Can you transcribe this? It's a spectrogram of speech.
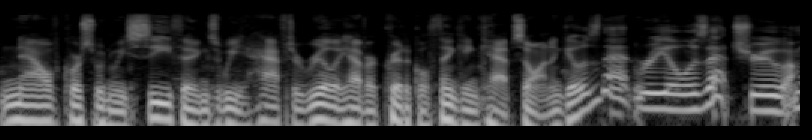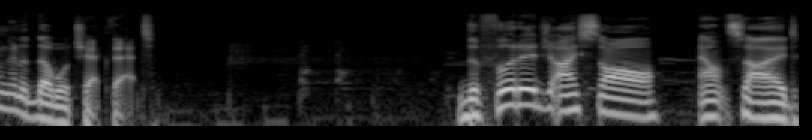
now, of course, when we see things, we have to really have our critical thinking caps on and go, is that real? Is that true? I'm going to double check that. The footage I saw outside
